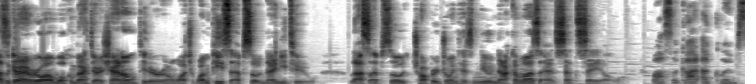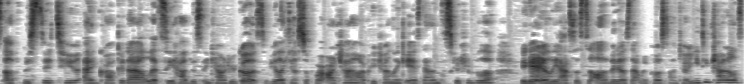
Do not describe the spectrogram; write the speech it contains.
How's it going everyone? Welcome back to our channel. Today we're going to watch One Piece episode 92. Last episode, Chopper joined his new Nakamas and set sail. We also got a glimpse of Mr. 2 and Crocodile. Let's see how this encounter goes. If you'd like to support our channel, our Patreon link is down in the description below. You get early access to all the videos that we post onto our YouTube channels,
